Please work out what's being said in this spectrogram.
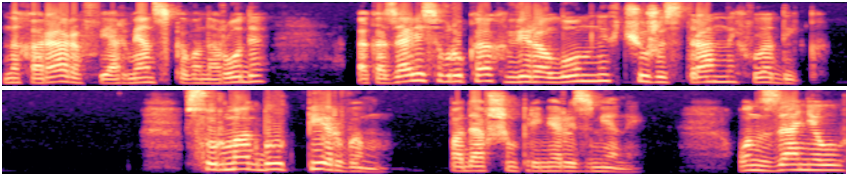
нахараров и армянского народа, оказались в руках вероломных чужестранных владык. Сурмак был первым, подавшим пример измены. Он занял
